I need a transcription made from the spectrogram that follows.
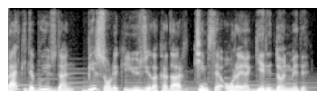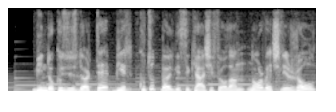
Belki de bu yüzden bir sonraki yüzyıla kadar kimse oraya geri dönmedi. 1904'te bir kutup bölgesi kaşifi olan Norveçli Roald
